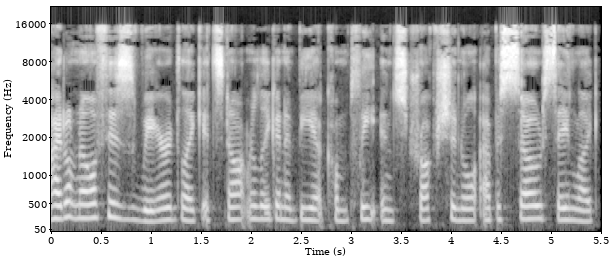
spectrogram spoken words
I don't know if this is weird. Like, it's not really going to be a complete instructional episode saying, like,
